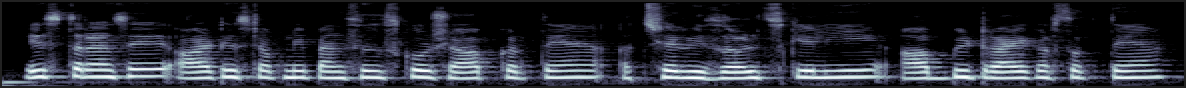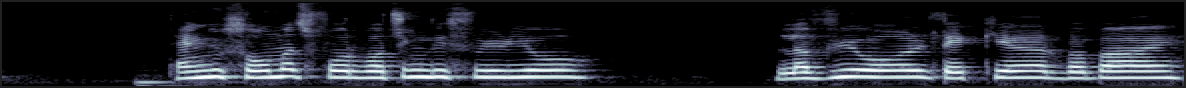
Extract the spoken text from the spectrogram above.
इस तरह से आर्टिस्ट अपनी पेंसिल्स को शार्प करते हैं अच्छे रिजल्ट्स के लिए। आप भी ट्राई कर सकते हैं। Thank you so much for watching this video. Love you all. Take care. Bye bye.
